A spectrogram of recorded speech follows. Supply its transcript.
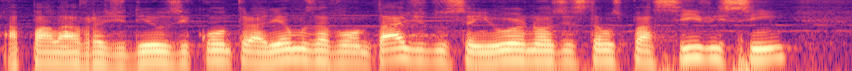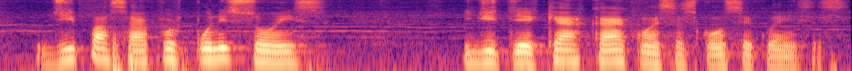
a palavra de Deus e contrariamos a vontade do Senhor, nós estamos passíveis sim de passar por punições e de ter que arcar com essas consequências.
